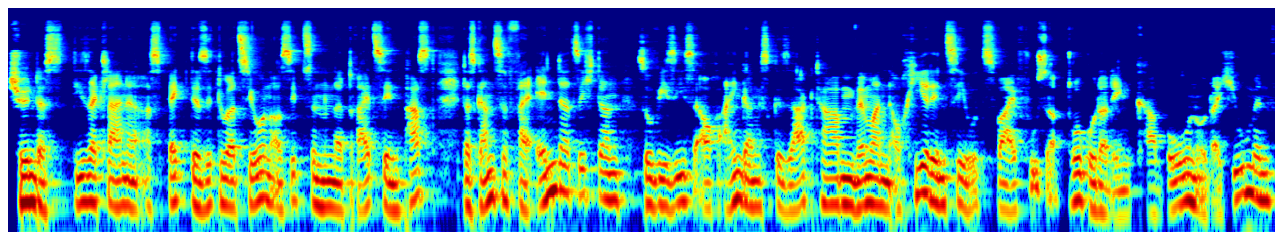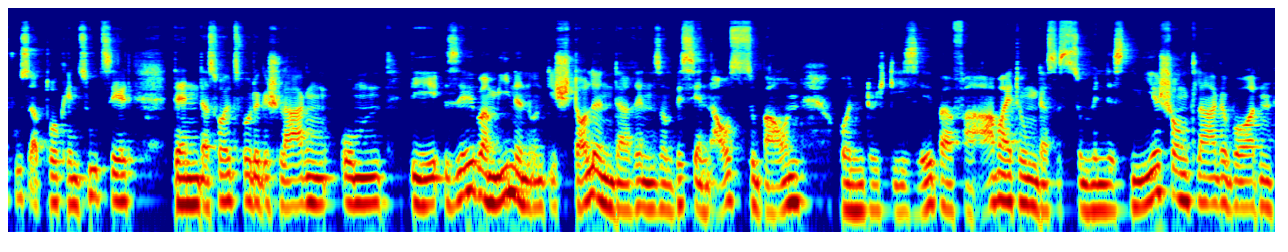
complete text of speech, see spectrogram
Schön, dass dieser kleine Aspekt der Situation aus 1713 passt. Das Ganze verändert sich dann, so wie Sie es auch eingangs gesagt haben, wenn man auch hier den CO2-Fußabdruck oder den Carbon- oder Human-Fußabdruck hinzuzählt. Denn das Holz wurde geschlagen, um die Silberminen und die Stollen darin so ein bisschen auszubauen. Und durch die Silberverarbeitung, das ist zumindest mir schon klar geworden,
